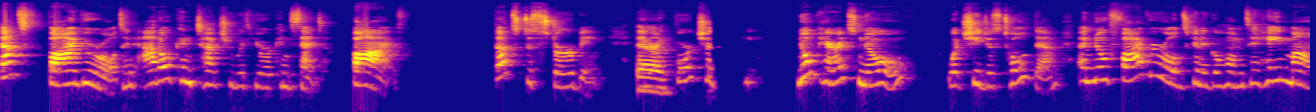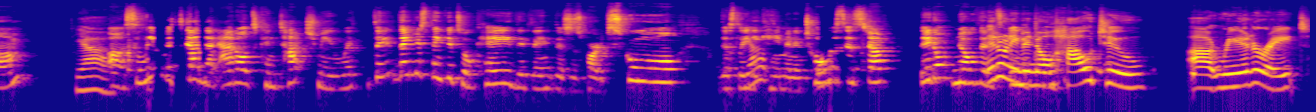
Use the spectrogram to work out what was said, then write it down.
that's five-year-old. An adult can touch you with your consent. Five. That's disturbing. Very. And unfortunately, no parents know what she just told them, and no five-year-old's going to go home and say, "Hey, mom, Yeah. uh, Saleema said that adults can touch me with." They they just think it's okay. They think this is part of school. This lady came in and told us this stuff. They don't know that they don't even know how to uh, reiterate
